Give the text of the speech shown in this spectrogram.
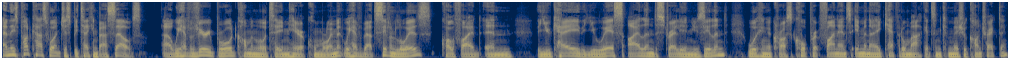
And these podcasts won't just be taken by ourselves. Uh, we have a very broad common law team here at Reumert. We have about seven lawyers qualified in the UK, the US, Ireland, Australia, and New Zealand, working across corporate finance, M&A, capital markets, and commercial contracting.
